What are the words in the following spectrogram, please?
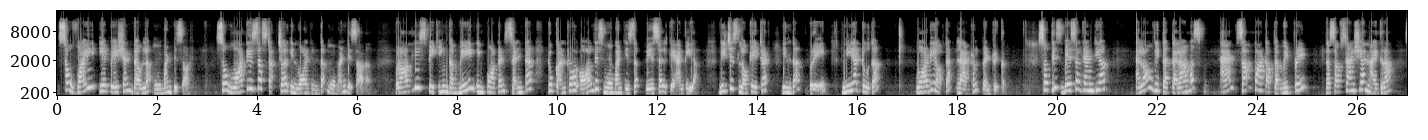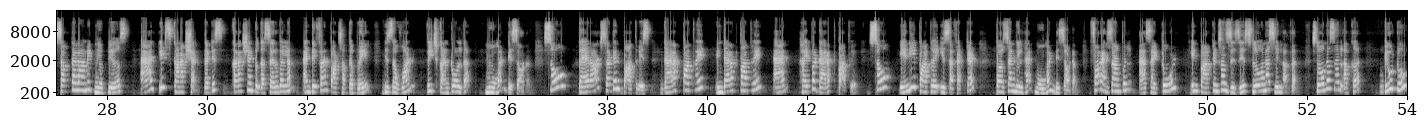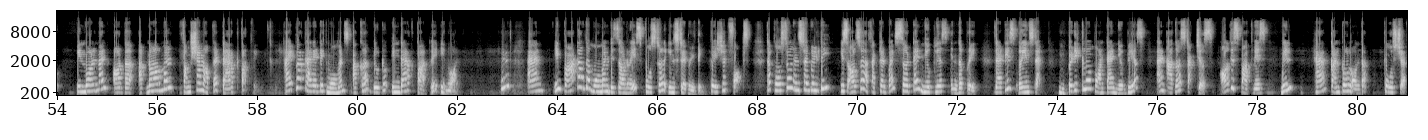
So why a patient develop movement disorder? So what is the structure involved in the movement disorder? Broadly speaking, the main important center to control all this movement is the basal ganglia, which is located in the brain near to the body of the lateral ventricle. So this basal ganglia along with the thalamus and some part of the midbrain, the substantia nigra, subthalamic nucleus and its connection that is connection to the cerebellum and different parts of the brain is the one which control the movement disorder. So there are certain pathways, direct pathway, indirect pathway and hyperdirect pathway. So any pathway is affected, person will have movement disorder. For example, as I told, in Parkinson's disease, slowness will occur. Slowness will occur due to involvement or the abnormal function of the direct pathway. Hyperkinetic movements occur due to indirect pathway involved. Hmm? And in part of the movement disorder is postural instability. Patient falls. The postural instability is also affected by certain nucleus in the brain. That is brainstem, pedunculopontine nucleus and other structures. All these pathways will have control on the posture.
